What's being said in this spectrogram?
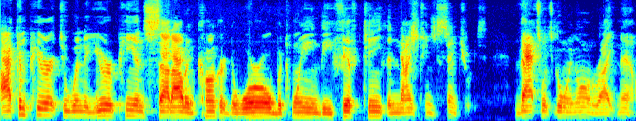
I compare it to when the Europeans set out and conquered the world between the 15th and 19th centuries. That's what's going on right now.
